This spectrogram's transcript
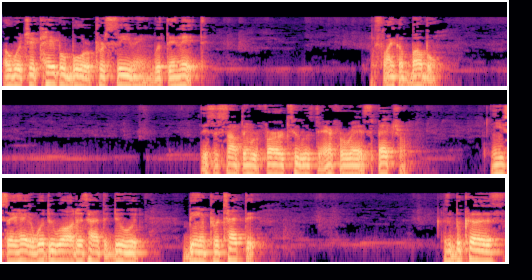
Or what you're capable of perceiving within it. It's like a bubble. This is something referred to as the infrared spectrum. And you say, hey, what do all this have to do with being protected? It's because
